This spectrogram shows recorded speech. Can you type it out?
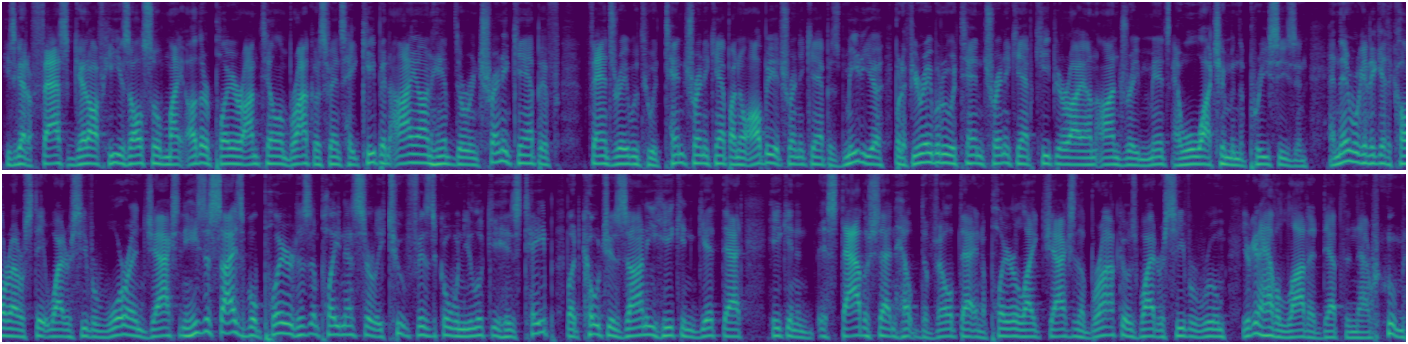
he's got a fast get off. He is also my other player. I'm telling Broncos fans, hey, keep an eye on him during training camp if fans are able to attend training camp. I know I'll be at training camp as media, but if you're able to attend training camp, keep your eye on Andre Mintze, and we'll watch him in the preseason. And then we're going to get to Colorado State wide receiver Warren Jackson. He's a sizable player, doesn't play necessarily too physical when you look at his tape, but Coach Azzanni, he can get that. He can establish that and help develop that in a player like Jackson. The Broncos wide receiver room, you're going to have a lot of depth in that room,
